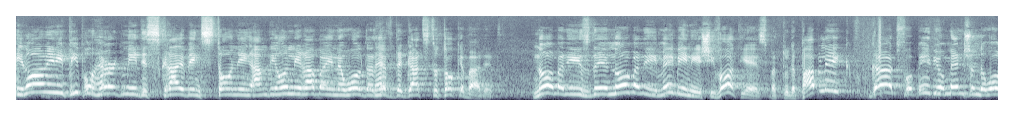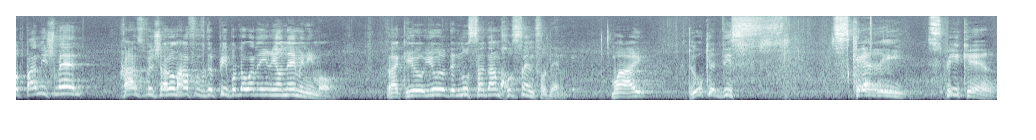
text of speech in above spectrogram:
you know how many people heard me describing stoning? I'm the only rabbi in the world that have the guts to talk about it. Nobody is there, nobody. Maybe in yeshivot, yes, but to the public, God forbid you mention the word punishment. Chas v'shalom, half of the people don't want to hear your name anymore. Like you, you're the new Saddam Hussein for them. Why? Look at this scary speaker.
